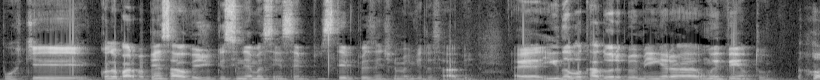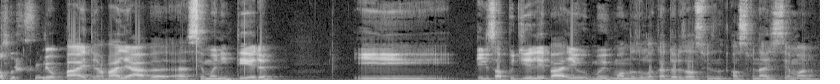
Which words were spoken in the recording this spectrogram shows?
Porque quando eu paro pra pensar, eu vejo que o cinema, assim, sempre esteve presente na minha vida, sabe? É, ir na locadora, para mim, era um evento. Oh, Meu pai trabalhava a semana inteira e ele só podia levar eu e meu irmão nas locadoras aos, aos finais de semana.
